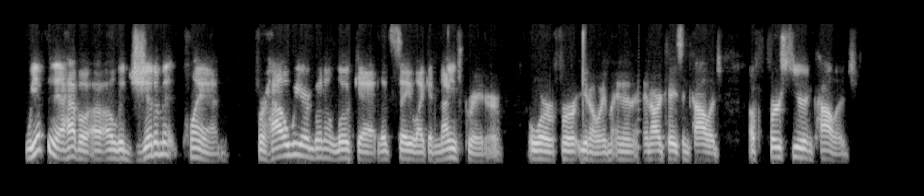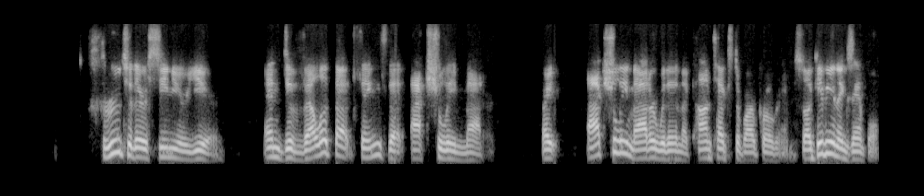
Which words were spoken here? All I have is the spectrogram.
we have to have a, a legitimate plan for how we are going to look at, let's say, like a ninth grader, or for, you know, in, in, in our case in college, a first year in college through to their senior year and develop at things that actually matter, right? Actually matter within the context of our program. So I'll give you an example.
